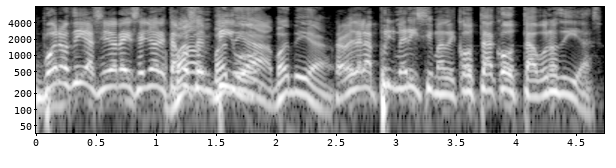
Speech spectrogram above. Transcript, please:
buenos días, señoras y señores. Estamos Buen- en buen vivo. día, buen día. A través de la primerísima de costa a costa. Buenos días.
